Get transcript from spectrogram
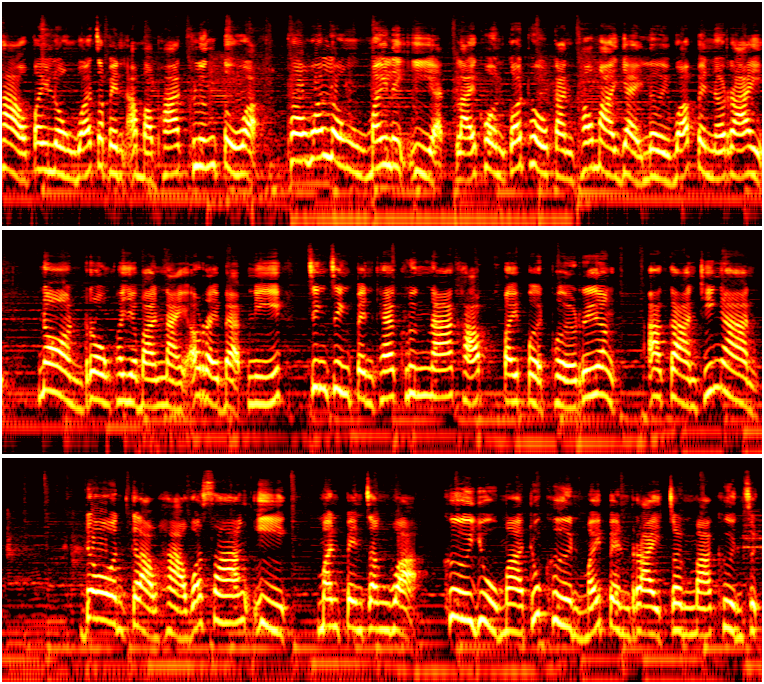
ข่าวไปลงว่าจะเป็นอัมพาตครึ่งตัว เพราะว่าลงไม่ละเอียด หลายคนก็โทรกันเข้ามาใหญ่เลยว่าเป็นอะไร นอนโรงพยาบาลไหนอะไรแบบนี้ จริงๆ เป็นแค่ครึ่งหน้าครับ ไปเปิดเผยเรื่อง อาการที่งาน โดนกล่าวหาว่าสร้างอีก มันเป็นจังหวะ คืออยู่มาทุกคืนไม่เป็นไรจนมาคืนสุด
